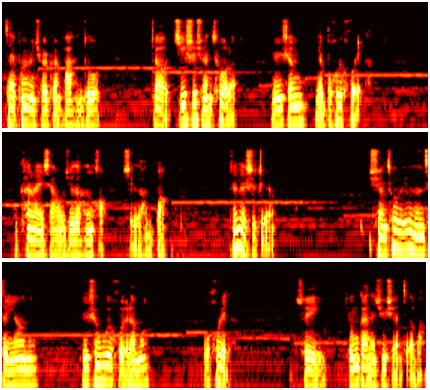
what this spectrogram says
在朋友圈转发很多，叫即使选错了，人生也不会毁了。我看了一下，我觉得很好，写的很棒，真的是这样。选错了又能怎样呢？人生会毁了吗？不会的。所以勇敢的去选择吧。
